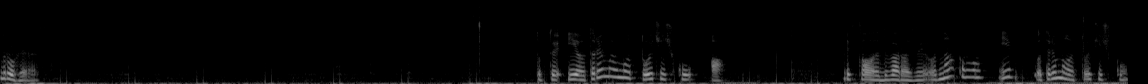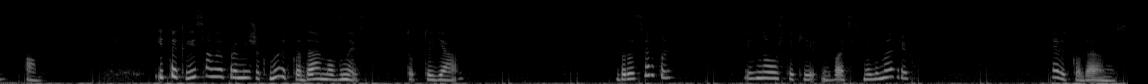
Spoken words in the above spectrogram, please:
Другий раз. Тобто і отримаємо точечку А. Відклали два рази однаково і отримали точечку А. І такий самий проміжок ми відкладаємо вниз. Тобто я беру циркуль і знову ж таки 20 мм я відкладаю вниз.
